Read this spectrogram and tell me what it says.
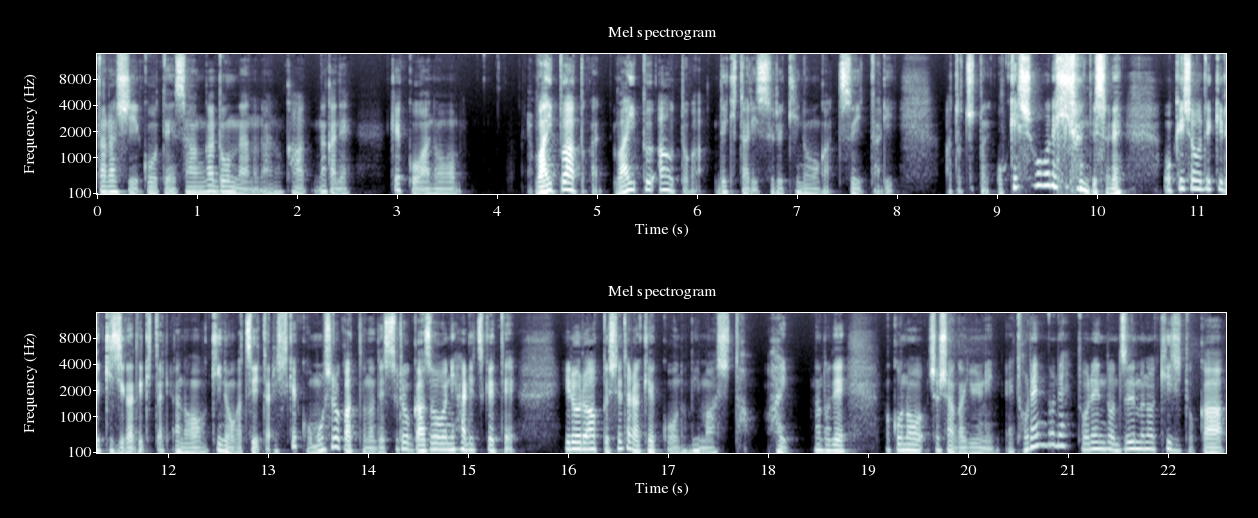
新しい5.3がどんなのなのか、なんかね、結構あの、ワイプアップが、ワイプアウトができたりする機能がついたり、あとちょっとね、お化粧できるんですよね。お化粧できる記事ができたり、あの、機能がついたりして結構面白かったので、それを画像に貼り付けて、いろいろアップしてたら結構伸びました。はい。なので、この著者が言うように、トレンドね、トレンド、 Zoomの記事とか、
